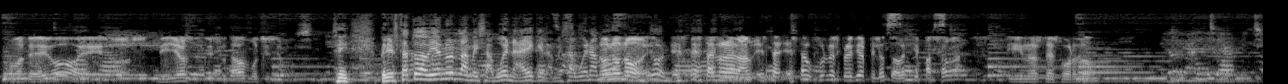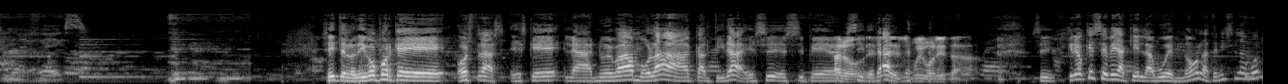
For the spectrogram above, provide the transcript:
Como te digo, eh, los niños disfrutaban muchísimo. Sí, pero esta todavía no es la mesa buena, ¿eh? Que la mesa buena No, no, no. Esta, no era esta, esta fue una experiencia piloto, a ver qué pasaba y nos desbordó. Sí, te lo digo porque, ostras, es que la nueva mola cantidad, es, es sideral. Es, muy bonita. Sí, creo que se ve aquí en la web, ¿no? ¿La tenéis en la web?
